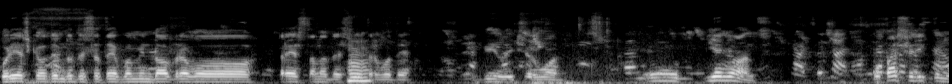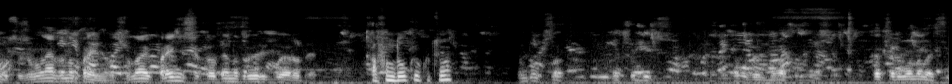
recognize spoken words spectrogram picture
Курячка 1 до 10, бо він добриво 300 на 10 Мгм. літр води. Білий, червоний. Ну, є нюанси. По перший рік ти мусиш, головне воно прийнялося. Воно як прийнялося, то один на другий рік буде родити. А фундук яку? Фундук сот, якщо більше. Це червонолисті.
